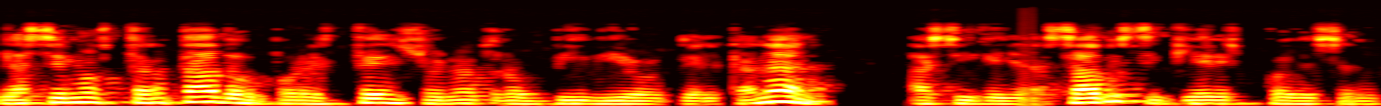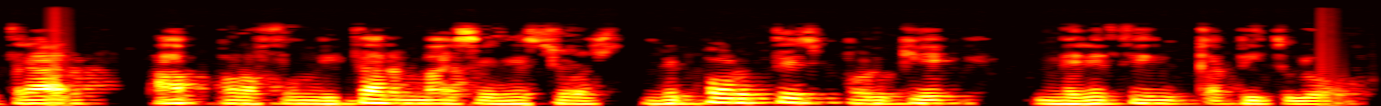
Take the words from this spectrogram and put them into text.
las hemos tratado por extenso en otros vídeos del canal, así que ya sabes, si quieres puedes entrar a profundizar más en esos deportes porque merecen capítulo.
